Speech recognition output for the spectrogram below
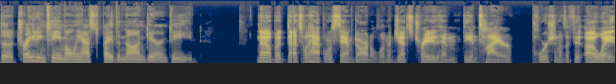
the trading team only has to pay the non guaranteed. No, but that's what happened with Sam Darnold when the Jets traded him the entire portion of the. Oh wait,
